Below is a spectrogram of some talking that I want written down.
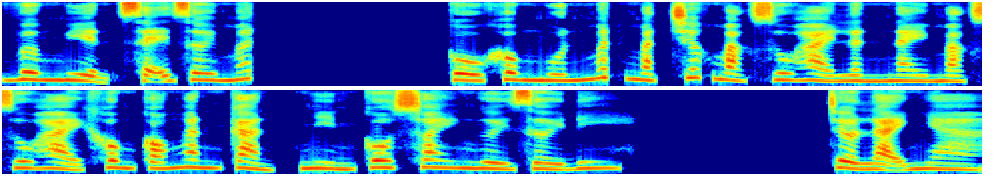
vương miện sẽ rơi mất. Cô không muốn mất mặt trước Mạc Du Hải lần này Mạc Du Hải không có ngăn cản, nhìn cô xoay người rời đi. Trở lại nhà,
